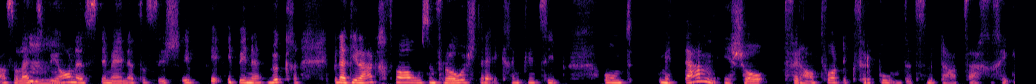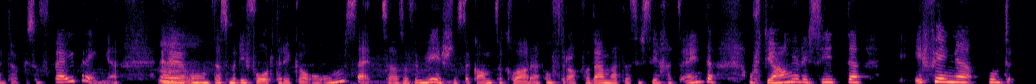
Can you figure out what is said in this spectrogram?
Also let's mhm. be honest, ich meine, das ist, ich, ich bin wirklich, ich bin eine Direktwahl aus dem Frauenstreik im Prinzip. Und mit dem ist schon die Verantwortung verbunden, dass wir tatsächlich irgendetwas auf die bringen äh, mhm. und dass wir die Forderungen auch umsetzen. Also für mich ist das ein ganz klarer Auftrag. Von dem her, das ist sicher das eine. Auf die andere Seite, ich finde, und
